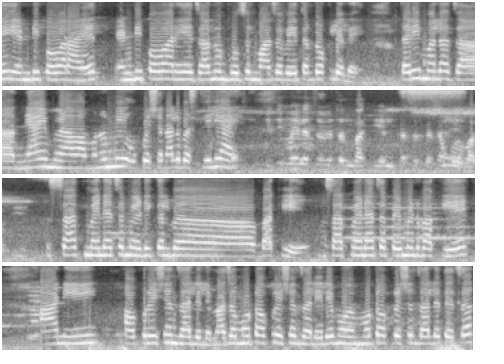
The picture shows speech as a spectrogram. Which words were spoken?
हे एन डी पवार आहेत. एन डी पवार हे जाणून बुजून माझं वेतन रोखलेलं आहे. तरी मला जा न्याय मिळावा म्हणून मी उपोषणाला बसलेली आहे. किती महिन्याचं वेतन बाकी आहे कसं कशामुळे बाकी आहे? सात महिन्याचं मेडिकल ब- बाकी आहे. सात महिन्याचं पेमेंट बाकी आहे. आणि ऑपरेशन झालेलं आहे. माझं मोठं ऑपरेशन झालेलं आहे. मो- मोठं ऑपरेशन झालं त्याचं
